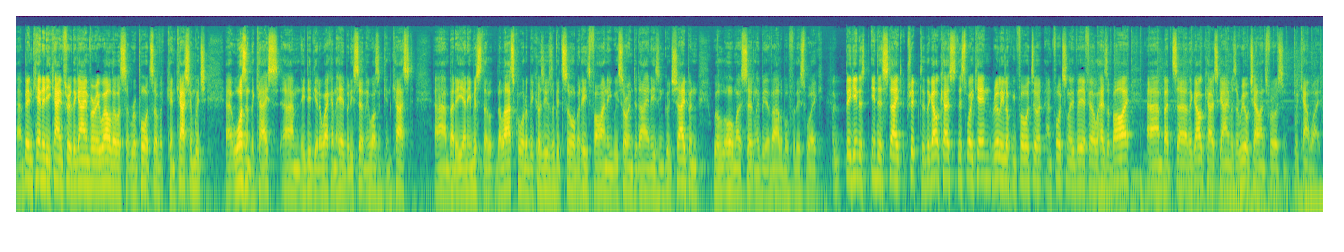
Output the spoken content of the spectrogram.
Uh, ben Kennedy came through the game very well. There was reports of a concussion, which uh, wasn't the case. Um, he did get a whack on the head, but he certainly wasn't concussed. Um, but he and he missed the, the, last quarter because he was a bit sore, but he's fine. He, we saw him today and he's in good shape and will almost certainly be available for this week. A big inter interstate trip to the Gold Coast this weekend. Really looking forward to it. Unfortunately, VFL has a bye, um, but uh, the Gold Coast game is a real challenge for us and we can't wait.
